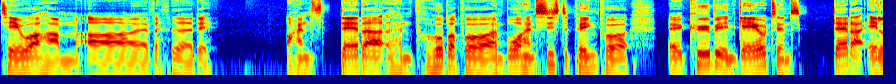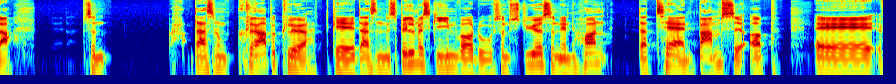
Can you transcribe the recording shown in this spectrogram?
tæver ham, og øh, hvad hedder det? Og hans datter, han håber på, at han bruger hans sidste penge på at øh, købe en gave til hans datter, eller sådan der er sådan nogle krabbeklør. Der er sådan en spilmaskine, hvor du sådan styrer sådan en hånd, der tager en bamse op. Øh,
